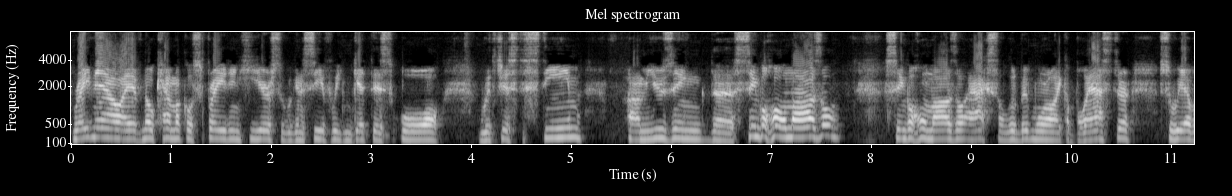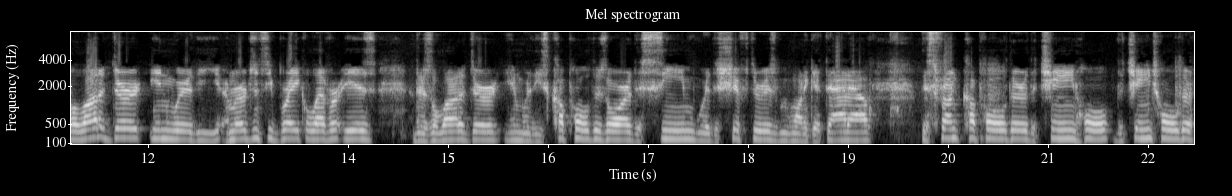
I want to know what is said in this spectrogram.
Right now, I have no chemical sprayed in here, so we're going to see if we can get this all with just the steam. I'm using the single hole nozzle. Single hole nozzle acts a little bit more like a blaster. So we have a lot of dirt in where the emergency brake lever is. There's a lot of dirt in where these cup holders are, the seam where the shifter is. We want to get that out. This front cup holder, the chain hole, the change holder.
